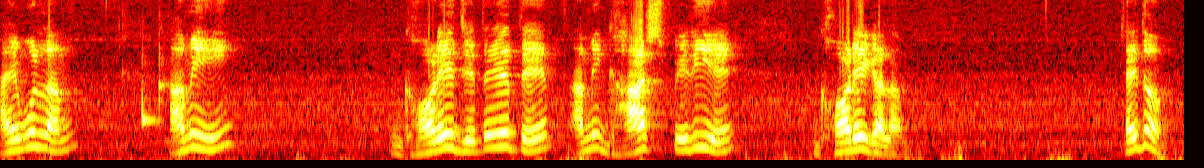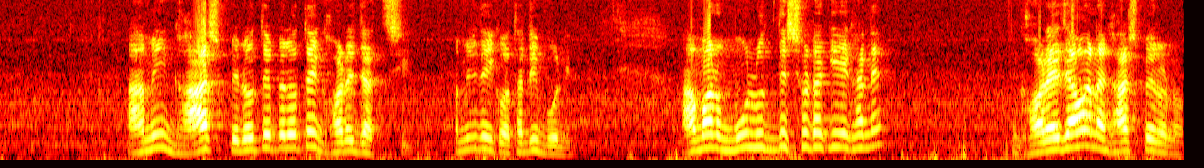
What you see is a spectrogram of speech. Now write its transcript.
আমি বললাম, আমি ঘরে যেতে যেতে আমি ঘাস পেরিয়ে ঘরে গেলাম। তাই তো? আমি ঘাস পেরোতে পেরোতে ঘরে যাচ্ছি। আমি যদি এই কথাটি বলি, আমার মূল উদ্দেশ্যটা কি এখানে? ঘরে যাওয়া না ঘাস পেরোনো?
